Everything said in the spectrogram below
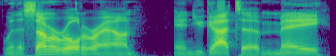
when the summer rolled around and you got to May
